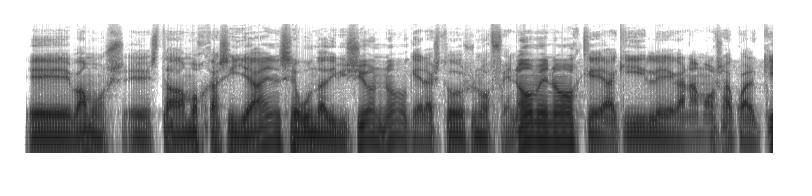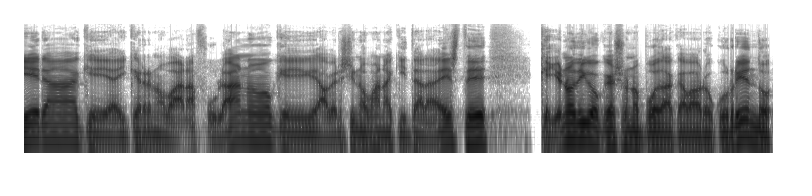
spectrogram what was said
eh, vamos, estábamos casi ya en segunda división, ¿no? Que eran todos unos fenómenos, que aquí le ganamos a cualquiera, que hay que renovar a fulano, que a ver si nos van a quitar a este, que yo no digo que eso no pueda acabar ocurriendo.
